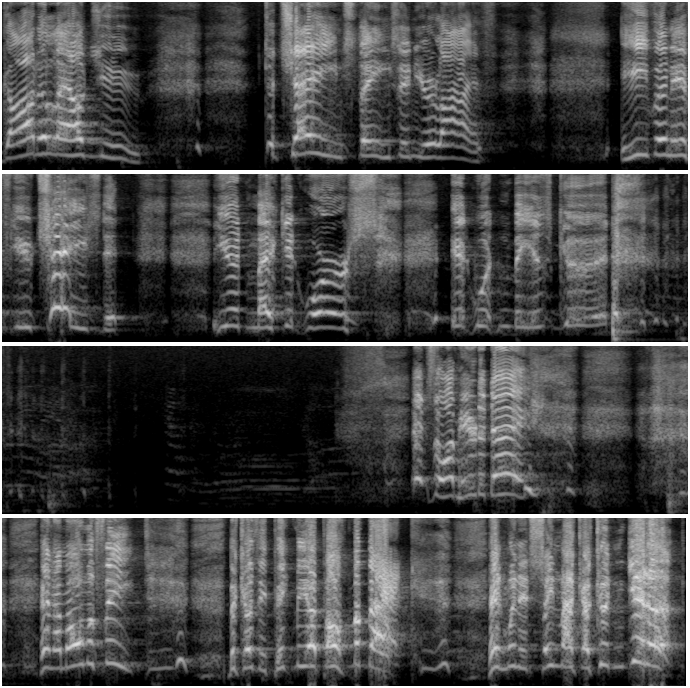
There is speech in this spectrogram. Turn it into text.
God allowed you to change things in your life. Even if you changed it, you'd make it worse. It wouldn't be as good. and so I'm here today and I'm on my feet because he picked me up off my back. And when it seemed like I couldn't get up,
